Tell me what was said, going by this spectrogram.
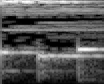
you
